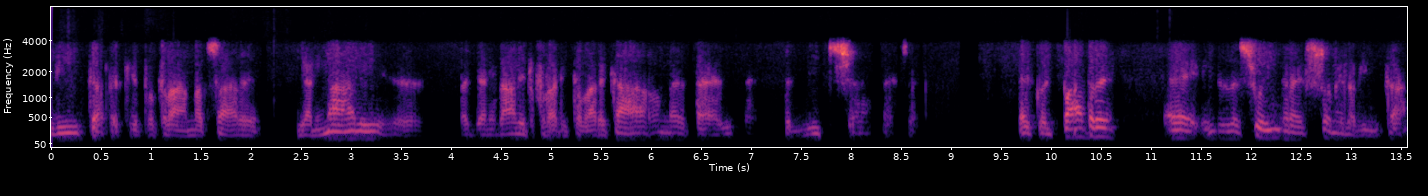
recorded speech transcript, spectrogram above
di, vita perché potrà ammazzare gli animali, eh, dagli animali potrà ricavare carne, pelle, pelliccia, eccetera. Ecco, il padre è il suo ingresso nella vita,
